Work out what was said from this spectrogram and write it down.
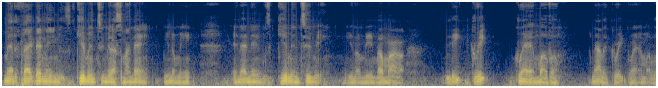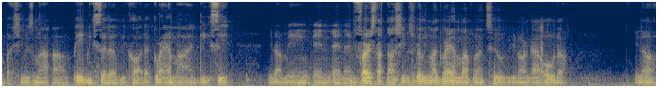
Matter of fact, that name is given to me. That's my name. You know what I mean? And that name was given to me. You know what I mean? By my late great grandmother. Not a great grandmother, but she was my um, babysitter. We called her Grandma D.C. You know what I mean? And and at first I thought she was really my grandmother until you know I got older. You know,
